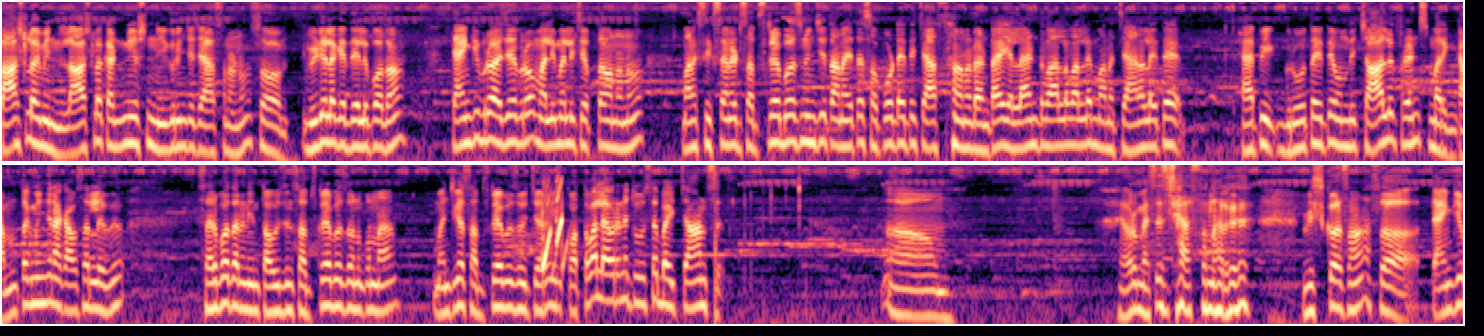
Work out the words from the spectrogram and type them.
లాస్ట్లో ఐ మీన్ లాస్ట్లో కంటిన్యూషన్ నీ గురించే చేస్తున్నాను. సో వీడియోలోకి అయితే వెళ్ళిపోదాం. Thank you bro Ajay bro మళ్ళీ మళ్ళీ చెప్తా ఉన్నాను. మనకు సిక్స్ హండ్రెడ్ సబ్స్క్రైబర్స్ నుంచి తనైతే సపోర్ట్ అయితే చేస్తా ఉన్నాడంట. ఇలాంటి వాళ్ళ వల్లే మన ఛానల్ అయితే హ్యాపీ గ్రోత్ అయితే ఉంది. చాలు ఫ్రెండ్స్ మరి ఇంకంతకు మించి నాకు అవసరం లేదు. సరిపోతాను నేను థౌజండ్ సబ్స్క్రైబర్స్ అనుకున్నా. మంచిగా సబ్స్క్రైబర్స్ వచ్చారు. కొత్త వాళ్ళు ఎవరైనా చూస్తే బై ఛాన్స్ ఎవరు మెసేజ్ చేస్తున్నారు? విష్ కోసం. సో థ్యాంక్ యూ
